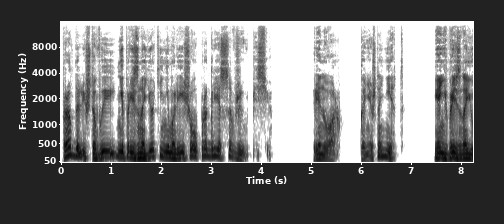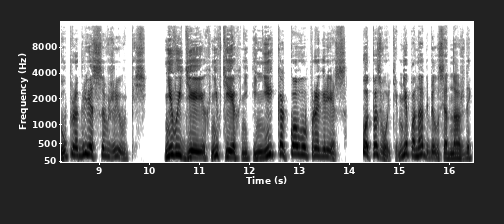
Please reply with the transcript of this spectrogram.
Правда ли, что вы не признаете ни малейшего прогресса в живописи? Ренуар. Конечно, нет. Я не признаю прогресса в живописи. Ни в идеях, ни в технике, никакого прогресса. Вот, позвольте, мне понадобилось однажды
